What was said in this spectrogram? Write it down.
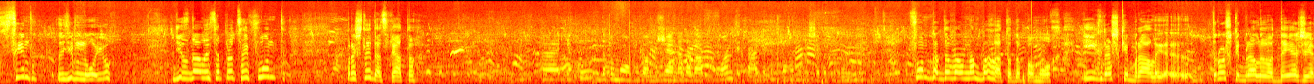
Син зі мною. Дізналися про цей фонд, прийшли на свято. Е, Яку допомогу вам вже надавав фонд та яку допомогу ви ще потребуєте? Фонд надавав нам багато допомог. Іграшки брали, е, трошки брали одежі.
